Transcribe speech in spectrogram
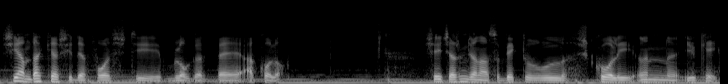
Și am dat chiar și de foști blogger pe acolo. Și aici ajungem la subiectul școlii în UK.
